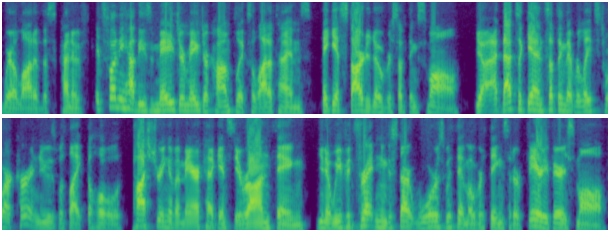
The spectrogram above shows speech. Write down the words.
where a lot of this kind of it's funny how these major major conflicts a lot of times they get started over something small. Yeah, that's again something that relates to our current news with like the whole posturing of America against Iran thing. You know, we've been threatening to start wars with them over things that are very, very small.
